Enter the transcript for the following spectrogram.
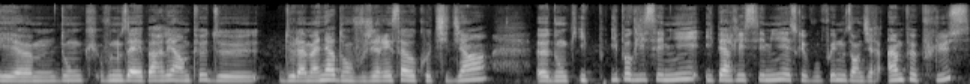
Et donc, vous nous avez parlé un peu de, de la manière dont vous gérez ça au quotidien. Euh, donc hypoglycémie, hyperglycémie, est-ce que vous pouvez nous en dire un peu plus?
